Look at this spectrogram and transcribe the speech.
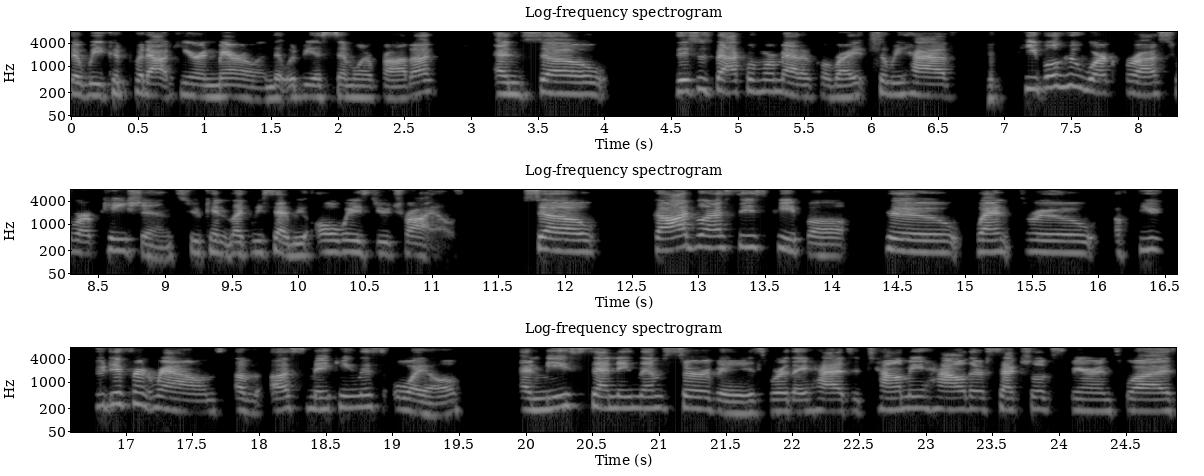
that we could put out here in Maryland that would be a similar product. And so this is back when we're medical, right? So we have people who work for us who are patients who can, like we said, we always do trials. So God bless these people who went through a few different rounds of us making this oil and me sending them surveys where they had to tell me how their sexual experience was.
